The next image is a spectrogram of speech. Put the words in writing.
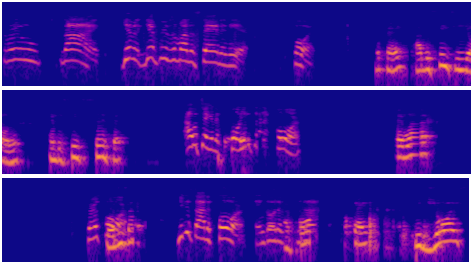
through nine. Give it, give people some understanding here. For it. Okay, I beseech you, and beseech syntax. I was taking it four. You said it four. Say what? Verse four. You, you, can start at four and go to four? Okay, rejoice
